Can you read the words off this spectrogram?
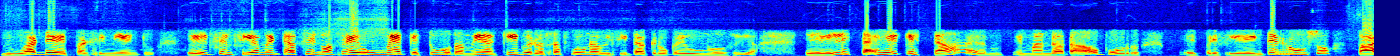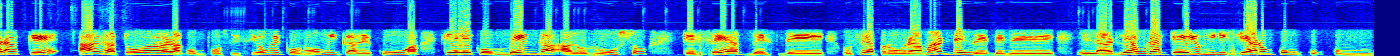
lugar de esparcimiento. Él sencillamente hace, no hace un mes que estuvo también aquí, pero esa fue una visita creo que unos días. Él está, es el que está eh, mandatado por, el presidente ruso para que haga toda la composición económica de Cuba que le convenga a los rusos que sea desde o sea programar desde desde la deuda que ellos iniciaron con, con,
